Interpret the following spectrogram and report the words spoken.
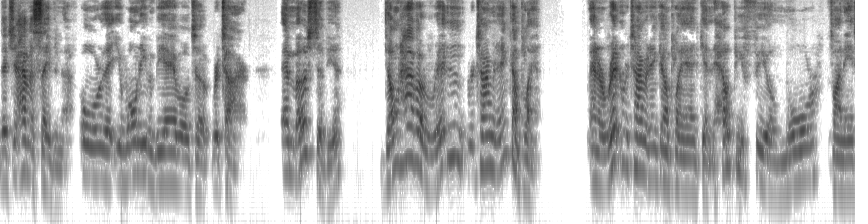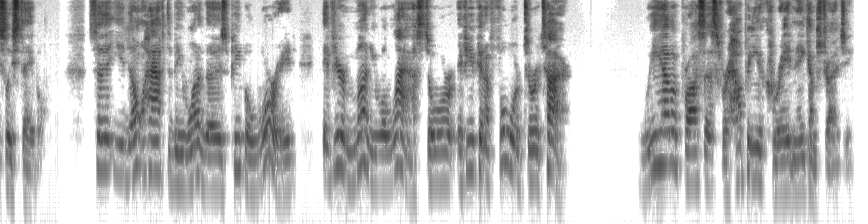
that you haven't saved enough or that you won't even be able to retire. And most of you don't have a written retirement income plan. And a written retirement income plan can help you feel more financially stable so that you don't have to be one of those people worried if your money will last or if you can afford to retire. We have a process for helping you create an income strategy.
